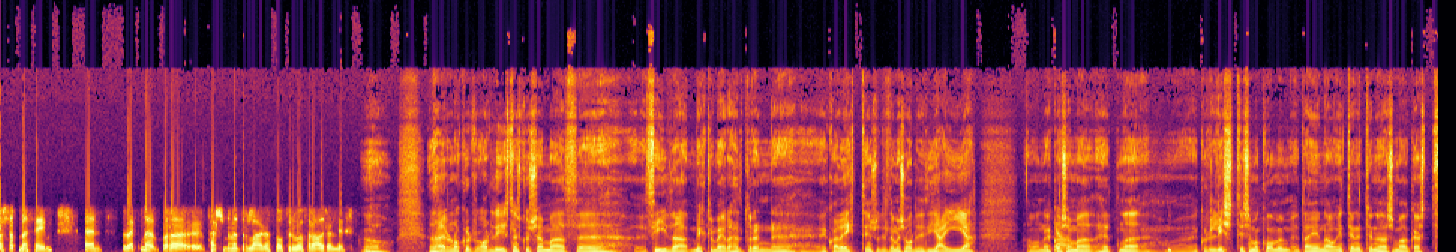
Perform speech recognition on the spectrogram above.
að safna þeim en vegna bara persónuvendarlaga þá þurfum við að fara aðra lið. Já, það eru nokkur orði í íslensku sem að uh, þýða miklu meira heldur en uh, eitthvað eitt eins og til dæmis orðið jæja. Það var nú eitthvað Já. sem að, hérna, einhverju listi sem að komum daginn á internetinu það sem að gæst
